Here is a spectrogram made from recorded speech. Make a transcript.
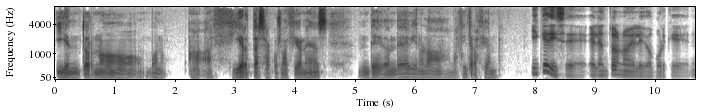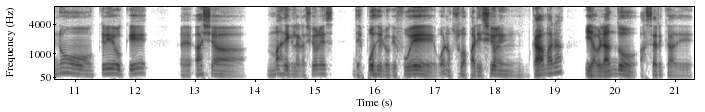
y en torno, bueno, a, ciertas acusaciones de dónde vino la, la filtración. ¿Y qué dice el entorno de Leo? Porque no creo que eh, haya más declaraciones después de lo que fue, bueno, su aparición en cámara y hablando acerca de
